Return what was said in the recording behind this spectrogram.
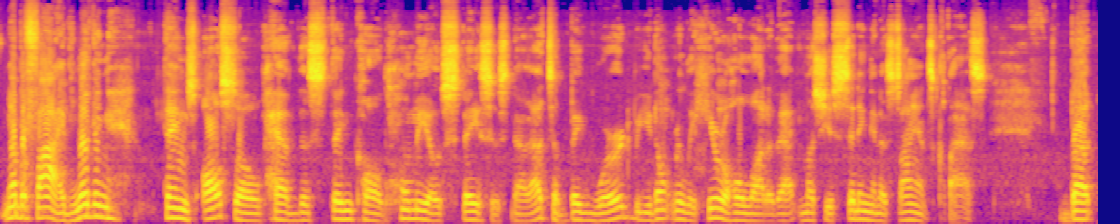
Number five, living things also have this thing called homeostasis. Now, that's a big word, but you don't really hear a whole lot of that unless you're sitting in a science class. But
